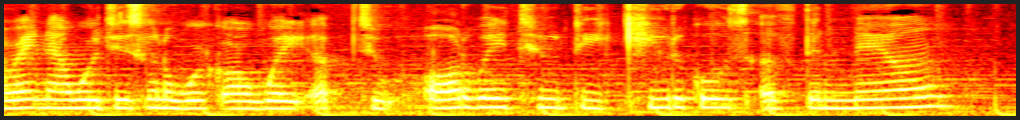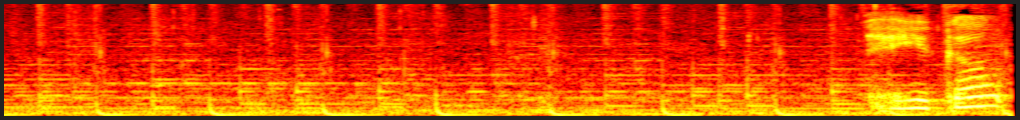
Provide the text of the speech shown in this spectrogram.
All right, now we're just gonna work our way up to all the way to the cuticles of the nail. There you go.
